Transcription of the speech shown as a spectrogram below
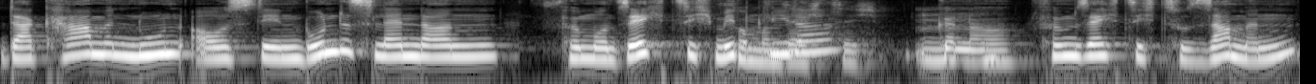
da kamen nun aus den Bundesländern 65 Mitglieder. 65. Mhm. Genau, 65 zusammen.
